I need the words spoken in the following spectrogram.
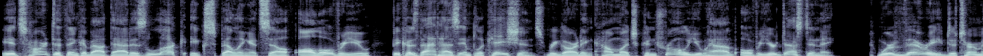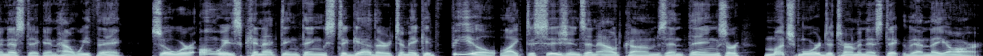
it's hard to think about that as luck expelling itself all over you because that has implications regarding how much control you have over your destiny. We're very deterministic in how we think, so we're always connecting things together to make it feel like decisions and outcomes and things are much more deterministic than they are.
